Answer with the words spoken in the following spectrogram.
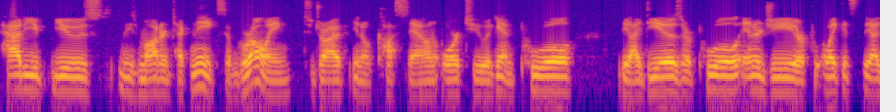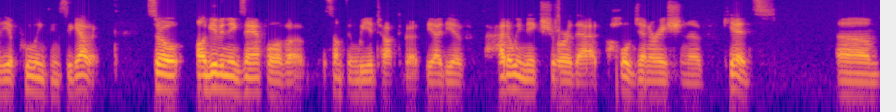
how do you use these modern techniques of growing to drive, you know, costs down or to, again, pool the ideas or pool energy or like it's the idea of pooling things together. So I'll give you an example of a, something we had talked about, the idea of how do we make sure that a whole generation of kids um,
